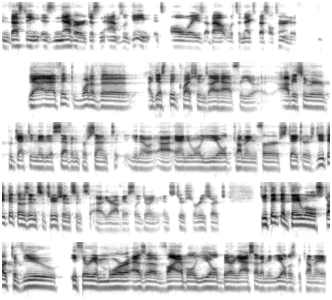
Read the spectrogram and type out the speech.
investing is never just an absolute game. It's always about what's the next best alternative. Yeah, and I think one of the, I guess, big questions I have for you. Obviously, we're projecting maybe a seven percent, you know, uh, annual yield coming for stakers. Do you think that those institutions, since uh, you're obviously doing institutional research, do you think that they will start to view Ethereum more as a viable yield bearing asset? I mean, yield has become a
